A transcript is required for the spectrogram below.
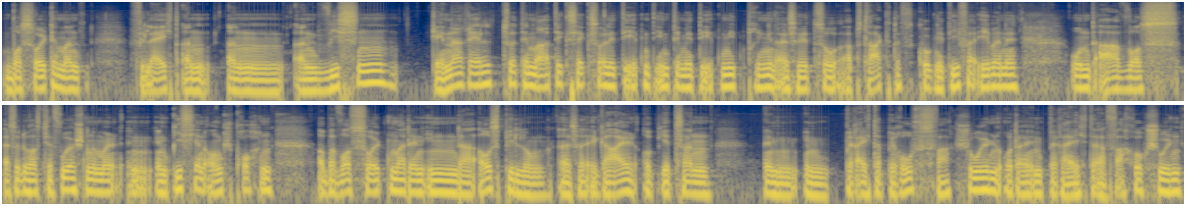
Was sollte man vielleicht an, an, an Wissen generell zur Thematik Sexualität und Intimität mitbringen, also jetzt so abstrakt auf kognitiver Ebene und auch was, also du hast ja vorher schon mal ein, ein bisschen angesprochen, aber was sollten wir denn in der Ausbildung, also egal ob jetzt an im, im Bereich der Berufsfachschulen oder im Bereich der Fachhochschulen,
